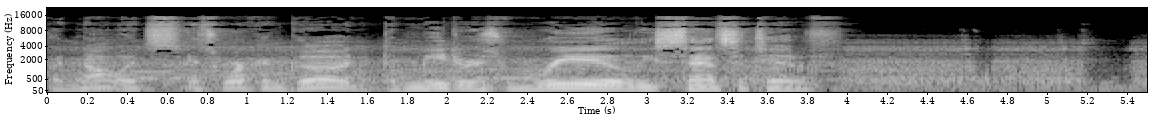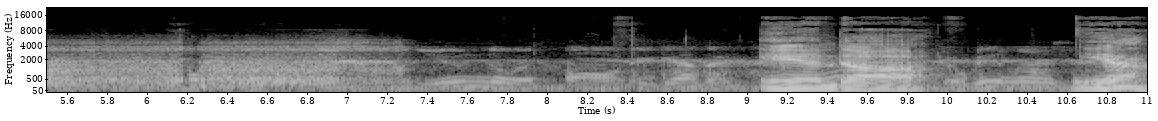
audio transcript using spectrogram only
but no, it's it's working good. The meter is really sensitive. And uh, yeah,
